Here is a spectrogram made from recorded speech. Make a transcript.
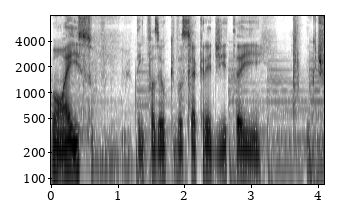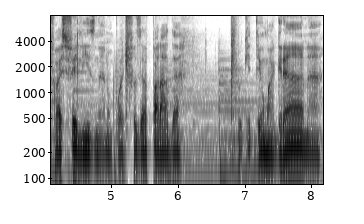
Bom, é isso. Tem que fazer o que você acredita e, e o que te faz feliz, né? Não pode fazer a parada porque tem uma grana,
